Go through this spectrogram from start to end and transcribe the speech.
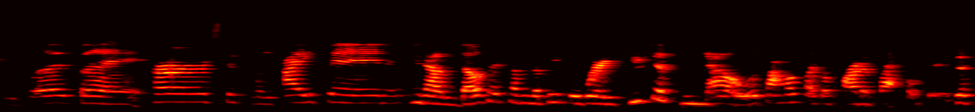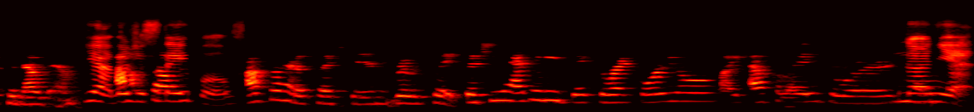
she was, but her, Cicely Tyson, you know, those are some of the people where you just know. It's almost like a part of black culture just to know them. Yeah, they're just staples. I also had a question really quick. Does she have any directorial like accolades or none yet?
